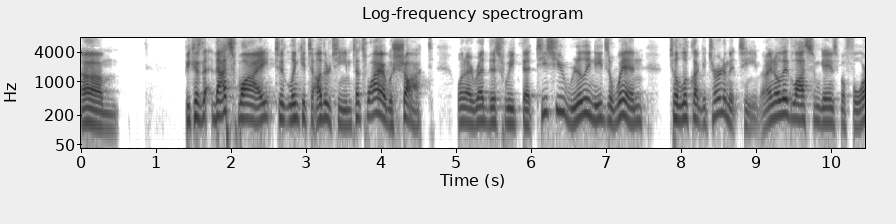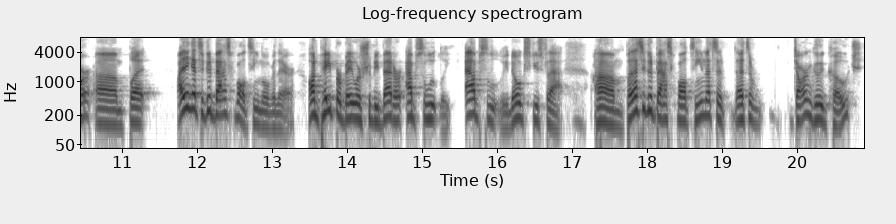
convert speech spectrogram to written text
Um, because th- that's why, to link it to other teams, that's why I was shocked when I read this week that TCU really needs a win to look like a tournament team. And I know they've lost some games before, um, but I think that's a good basketball team over there. On paper, Baylor should be better. Absolutely, absolutely, no excuse for that. Um, but that's a good basketball team. That's a that's a darn good coach.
